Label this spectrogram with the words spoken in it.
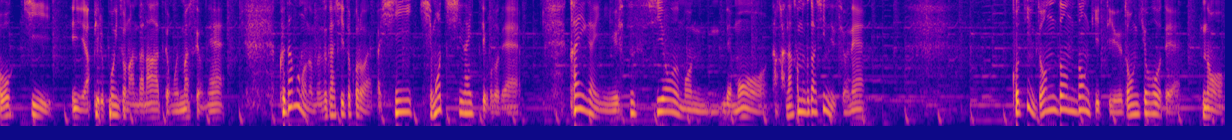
大きいアピールポイントなんだなって思いますよね。果物の難しいところはやっぱ日日持ちしないっていうことで海外に輸出しようもんでもなかなか難しいんですよね。こっちにどんどんドンキっていうドン・キホーテの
